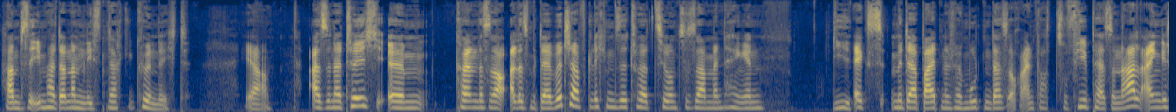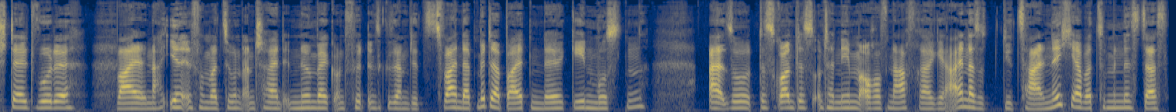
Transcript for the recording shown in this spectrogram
haben sie ihm halt dann am nächsten Tag gekündigt. Ja, also natürlich ähm, können das auch alles mit der wirtschaftlichen Situation zusammenhängen. Die Ex-Mitarbeitenden vermuten, dass auch einfach zu viel Personal eingestellt wurde, weil nach ihren Informationen anscheinend in Nürnberg und Fürth insgesamt jetzt 200 Mitarbeitende gehen mussten. Also das räumt das Unternehmen auch auf Nachfrage ein, also die Zahlen nicht, aber zumindest, dass,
